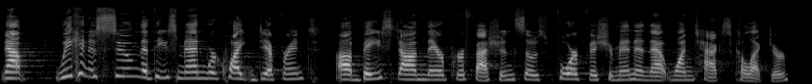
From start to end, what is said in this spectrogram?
Now, we can assume that these men were quite different uh, based on their professions, those four fishermen and that one tax collector.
